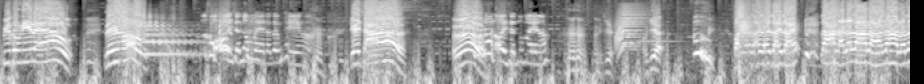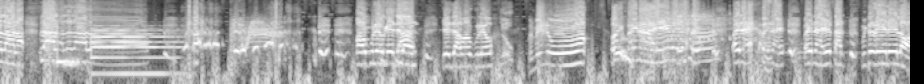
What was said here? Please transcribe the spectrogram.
กูอยู่ตรงนี้แล้วเร็วเขาอ่อยฉันทำไมนะเต็มเพลงอะเกชาเออโดนอ่อยฉันทำไมอะเอาเหี้ยเอาเหี้ยไปไปไปไปไปลาลาลาลาลาลาลาลาลาลาลาลาลาลาเมากูเร็วเกชาเกชาเมากูเร็ว มันไม่หนุกเฮ้ยไปไหนไป ไหนไปไหนไปไหนไปไหนไอ้สัตว์มึงจะเทเลยเหรอ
